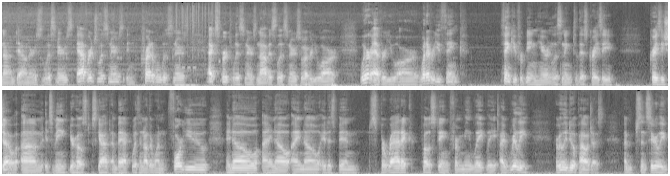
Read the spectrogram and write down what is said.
Non downers, listeners, average listeners, incredible listeners, expert listeners, novice listeners, whoever you are, wherever you are, whatever you think? Thank you for being here and listening to this crazy, crazy show. Um, it's me, your host, Scott. I'm back with another one for you. I know, I know, I know it has been sporadic posting from me lately. I really, I really do apologize. I'm sincerely,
